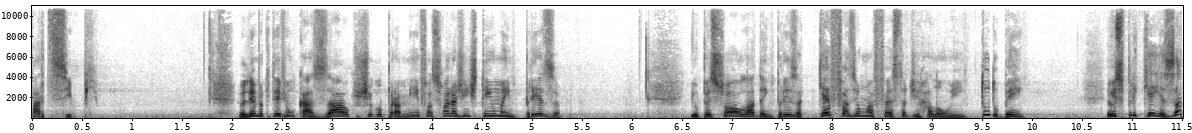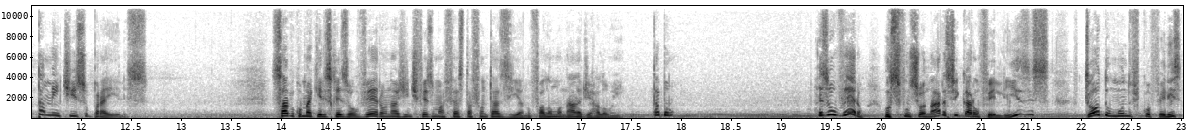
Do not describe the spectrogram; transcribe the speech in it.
participe. Eu lembro que teve um casal que chegou para mim e falou assim: Olha, a gente tem uma empresa e o pessoal lá da empresa quer fazer uma festa de Halloween. Tudo bem? Eu expliquei exatamente isso para eles. Sabe como é que eles resolveram? A gente fez uma festa fantasia, não falamos nada de Halloween. Tá bom. Resolveram. Os funcionários ficaram felizes, todo mundo ficou feliz,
